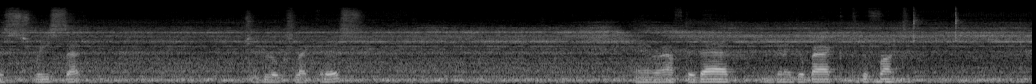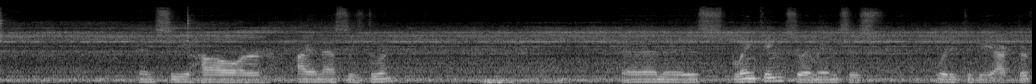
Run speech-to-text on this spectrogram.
is reset looks like this. And after that I'm gonna go back to the front and see how our INS is doing. And it's blinking so it means it's ready to be active.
